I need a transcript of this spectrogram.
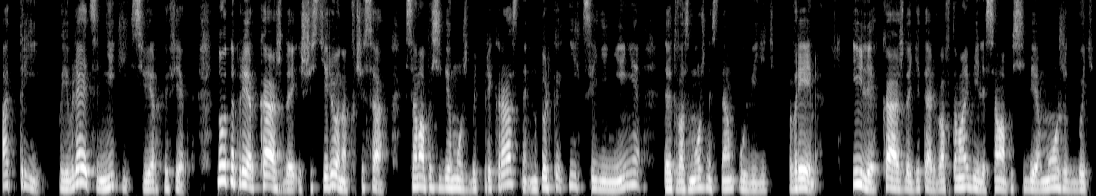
а 3 появляется некий сверхэффект. Ну вот, например, каждая из шестеренок в часах сама по себе может быть прекрасной, но только их соединение дает возможность нам увидеть время. Или каждая деталь в автомобиле сама по себе может быть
